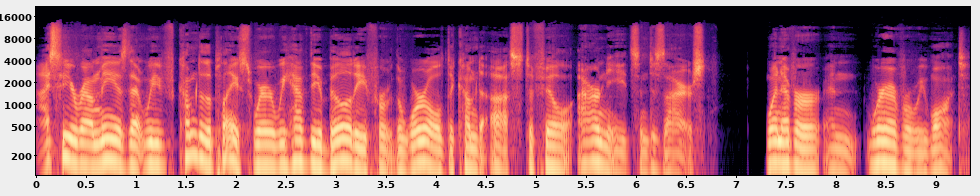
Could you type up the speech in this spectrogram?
I see around me is that we've come to the place where we have the ability for the world to come to us to fill our needs and desires whenever and wherever we want.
